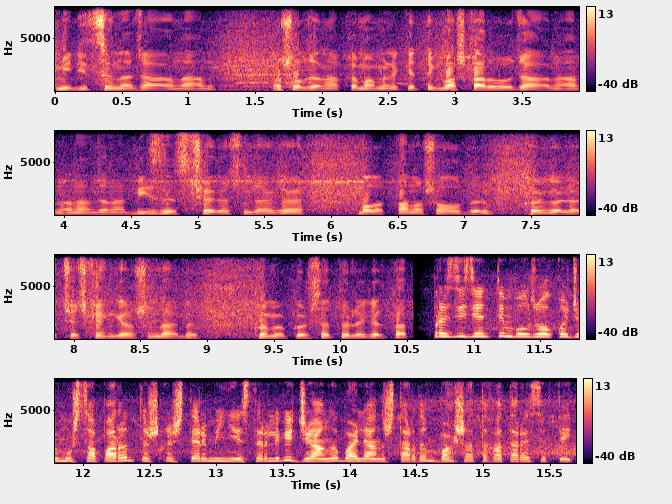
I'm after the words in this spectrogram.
медицина жагынан ошол жанакы мамлекеттик башкаруу жагынан анан жана бизнес чөйрөсүндөгү болуп аткан ошол бир көйгөйлөр чечкенге ушундай бир көмөк көрсөтүп эле келатат президенттин бул жолку жумуш сапарын тышкы иштер министрлиги жаңы байланыштардын башаты катары эсептейт.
